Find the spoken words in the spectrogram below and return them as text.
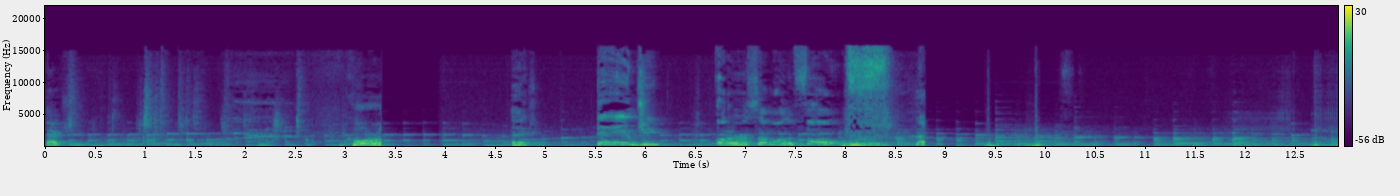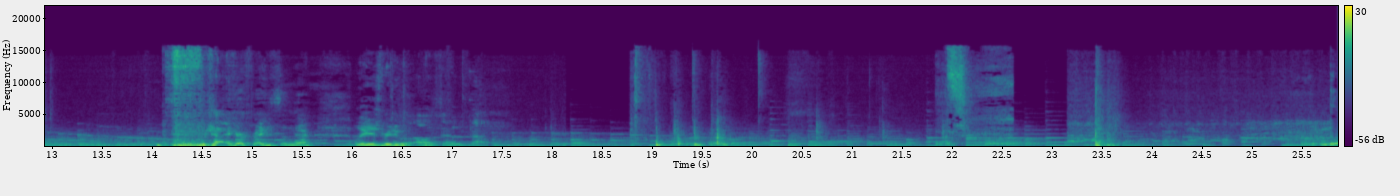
Action. Coral. Action. Damn, G! Thought I heard something on the phone. we got your face in there. Okay, just redo it. Just edit it out. No,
